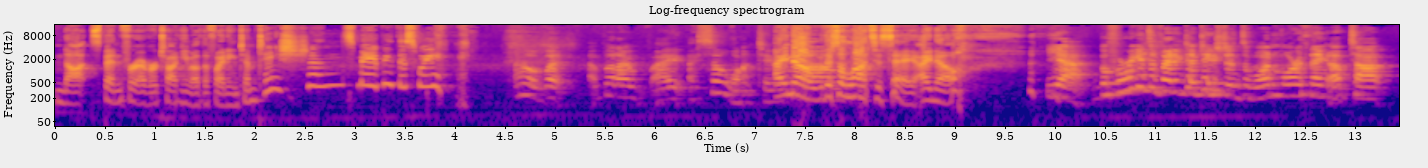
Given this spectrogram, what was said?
not spend forever talking about the Fighting Temptations maybe this week. Oh, but but I, I I so want to. I know Um, there's a lot to say. I know. Yeah. Before we get to Fighting Temptations, one more thing up top.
